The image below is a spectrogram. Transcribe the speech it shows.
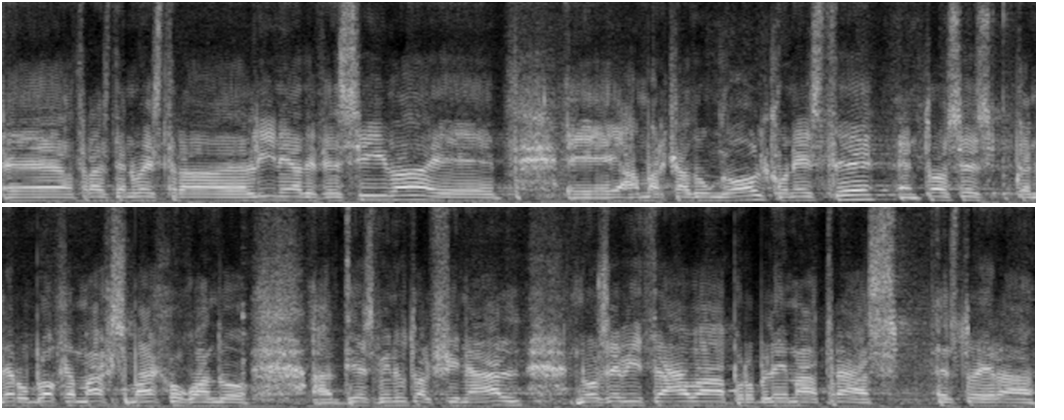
eh, atrás de nuestra línea defensiva, ha marcado un gol con este, entonces tener un bloque más bajo cuando a 10 minutos al final nos evitaba problema atrás. Esto era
